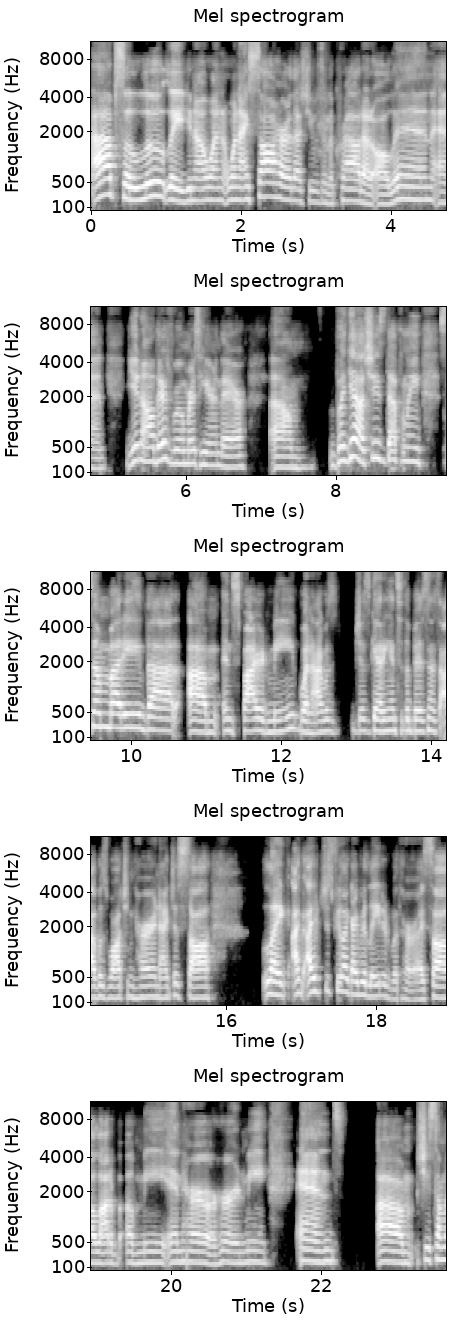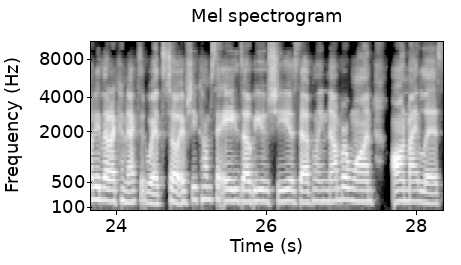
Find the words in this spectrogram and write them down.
Absolutely. You know, when when I saw her that she was in the crowd at All In and you know, there's rumors here and there. Um but yeah, she's definitely somebody that um inspired me when I was just getting into the business. I was watching her and I just saw like I, I just feel like I related with her. I saw a lot of, of me in her or her and me. And um she's somebody that I connected with. So if she comes to AEW, she is definitely number one on my list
